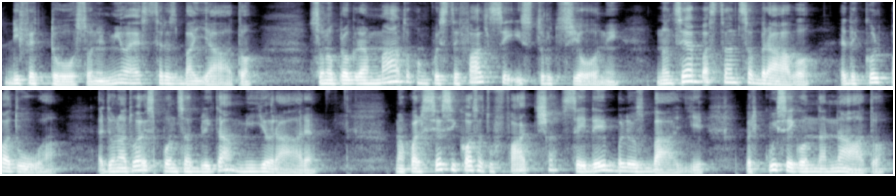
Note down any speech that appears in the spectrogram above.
difettoso nel mio essere sbagliato. Sono programmato con queste false istruzioni. Non sei abbastanza bravo ed è colpa tua ed è una tua responsabilità migliorare ma qualsiasi cosa tu faccia sei debole o sbagli, per cui sei condannato.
